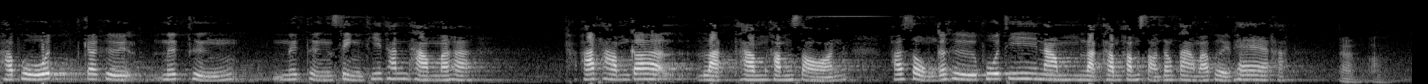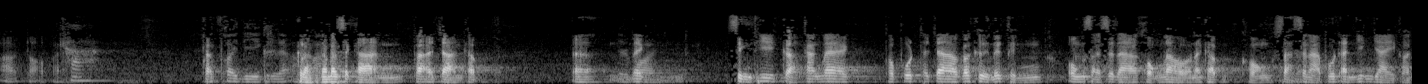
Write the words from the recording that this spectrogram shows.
พระพุทธก็คือนึกถึงนึกถึงสิ่งที่ท่านทำอะค่ะ พระธรรมก็หลักธรรมคำสอน พระสงฆ์ก็คือผู้ที่นำหลักธรรมคำสอนต่าง ๆ มาเผยแพร่ค่ะอ้าวอ้าวอ้าวต่อไปค่ะครับค่อยดีขึ้นแล้วกราบนมัสการพระอาจารย์ครับเอ่อเดี๋ยวในก่อนสิ่งที่กราบครั้งแรก พระพุทธเจ้าก็คือนึกถึงองค์ศาสดาของเรานะครับ ของศาสนาพุทธอันยิ่งใหญ่ก่อน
